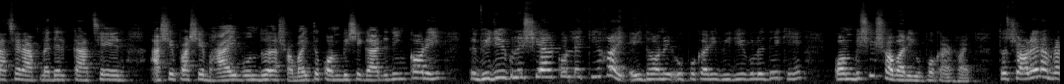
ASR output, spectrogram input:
তাছাড়া আপনাদের কাছের আশেপাশে ভাই, বন্ধুরা সবাই তো কম বেশি গার্ডেনিং করেই। তো ভিডিওগুলো শেয়ার করলে কি হয়? এই ধরনের উপকারী ভিডিওগুলো দেখে কম বেশি সবারই উপকার হয়। তো চলেন আমরা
